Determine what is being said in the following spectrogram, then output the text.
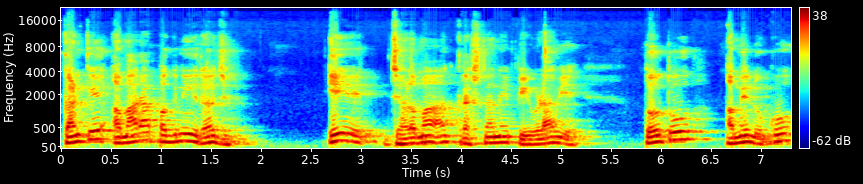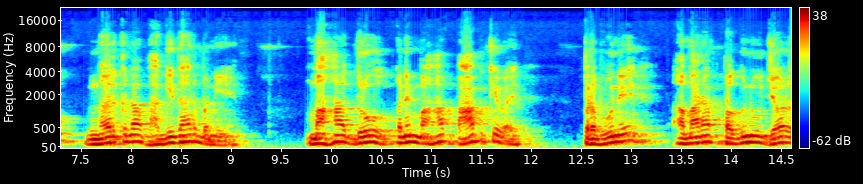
કારણ કે અમારા પગની રજ એ જળમાં કૃષ્ણને પીવડાવીએ, તો તો અમે લોકો નર્કના ભાગીદાર બનીએ. મહાદ્રોહ અને મહાપાપ કહેવાય. પ્રભુને અમારા પગનું જળ,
